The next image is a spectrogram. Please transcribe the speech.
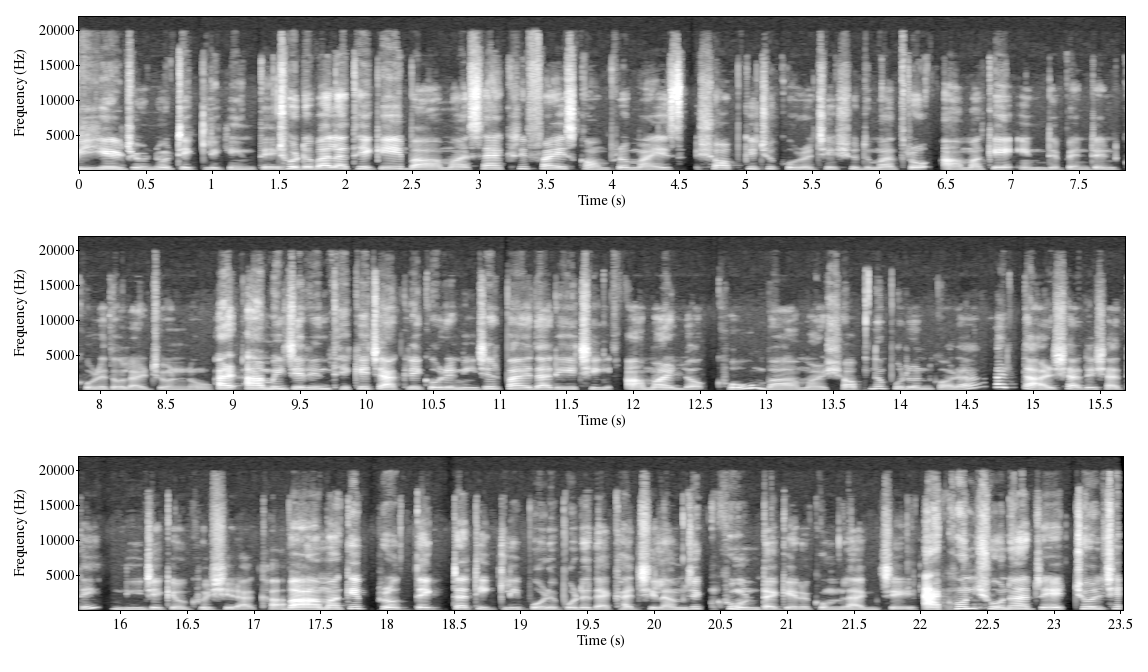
বিয়ের জন্য টিকলি কিনতে। ছোটবেলা থেকেই বাবা-মা স্যাক্রিফাইস, কম্প্রোমাইজ সব কিছু করেছে শুধুমাত্র আমাকে ইন্ডিপেন্ডেন্ট করে তোলার জন্য। আর আমি যেদিন থেকে চাকরি করে নিজের পায়ে দাঁড়িয়েছি, আমার লক্ষ্যও বাবা-মার স্বপ্ন পূরণ করা আর তার সাথে, সাথে নিজেকেও খুশি রাখা। বাবা-মাকে প্রত্যেকটা টিকলি পরে, পরে দেখাচ্ছিলাম যে কোনটা কীরকম লাগছে। এখন সোনার রেট চলছে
